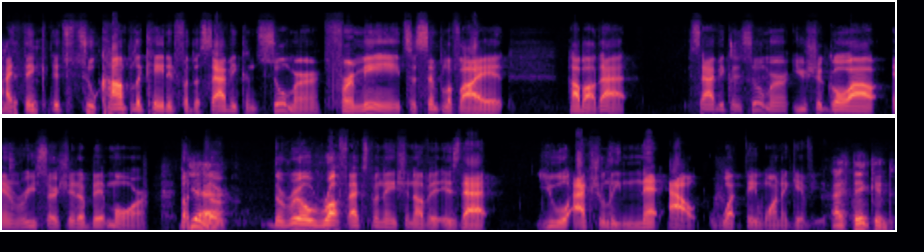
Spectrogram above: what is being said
I think it's too complicated for the savvy consumer for me to simplify it. How about that? Savvy consumer, you should go out and research it a bit more. But Yeah. the, the real rough explanation of it is that you will actually net out what they want to give you. I think it'd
